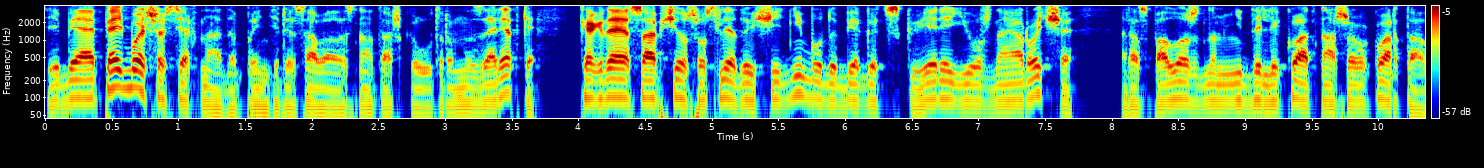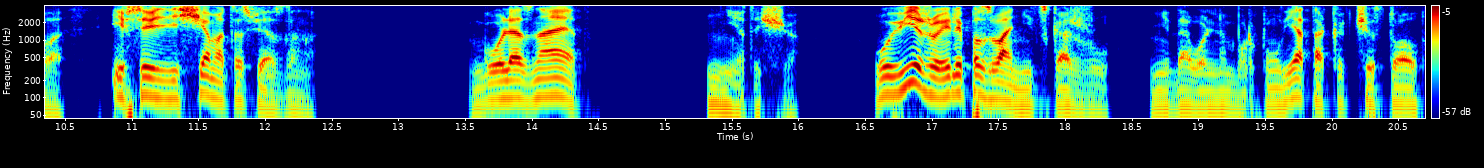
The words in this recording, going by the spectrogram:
«Тебе опять больше всех надо?» — поинтересовалась Наташка утром на зарядке, когда я сообщил, что следующие дни буду бегать в сквере Южная Роща, расположенном недалеко от нашего квартала, и в связи с чем это связано. «Гуля знает?» «Нет еще. Увижу или позвонить скажу», — недовольно буркнул я, так как чувствовал,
